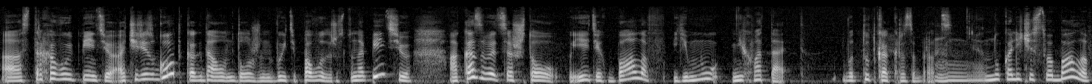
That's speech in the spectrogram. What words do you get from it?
а, страховую пенсию, а через год, когда он должен выйти по возрасту на пенсию, оказывается, что этих баллов ему не хватает. Вот тут как разобраться? Ну, количество баллов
